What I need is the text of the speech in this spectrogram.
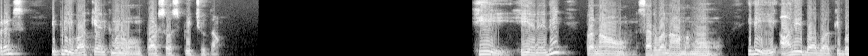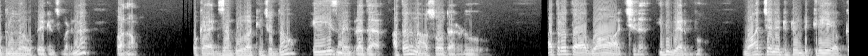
ఫ్రెండ్స్ ఇప్పుడు ఈ వాక్యానికి మనం పార్ట్స్ ఆఫ్ స్పీచ్ చూద్దాం. హీ హీ అనేది ప్రొనౌన్ సర్వనామము. ఇది ఆలీబాబాకి బదులుగా ఉపయోగించబడిన పదం. ఒక ఎగ్జాంపుల్ వాక్యం చూద్దాం. హీఈస్ మై బ్రదర్ అతను నా సోదరుడు. ఆ తర్వాత వాచ్డ్ ఇది వెర్బు. వాచ్ అనేటటువంటి క్రియ యొక్క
